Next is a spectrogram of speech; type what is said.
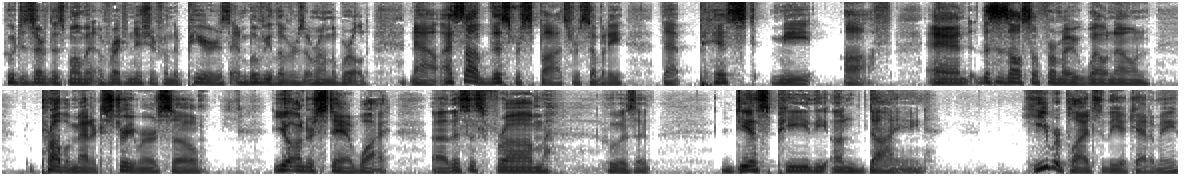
who deserve this moment of recognition from their peers and movie lovers around the world. Now, I saw this response from somebody that pissed me off. And this is also from a well known problematic streamer, so you'll understand why. Uh, this is from, who is it? DSP the Undying. He replied to the Academy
